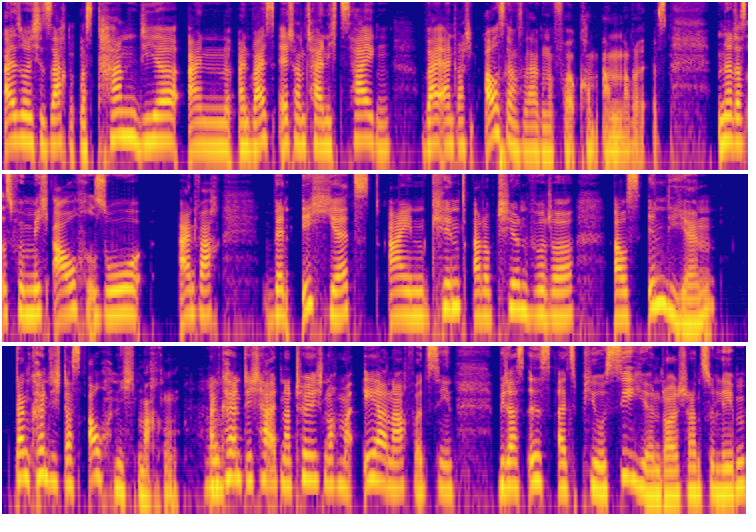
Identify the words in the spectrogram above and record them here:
all solche Sachen, das kann dir ein, ein weißes Elternteil nicht zeigen, weil einfach die Ausgangslage eine vollkommen andere ist. Ne, das ist für mich auch so einfach, wenn ich jetzt ein Kind adoptieren würde aus Indien, dann könnte ich das auch nicht machen. Dann könnte ich halt natürlich noch mal eher nachvollziehen, wie das ist, als POC hier in Deutschland zu leben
